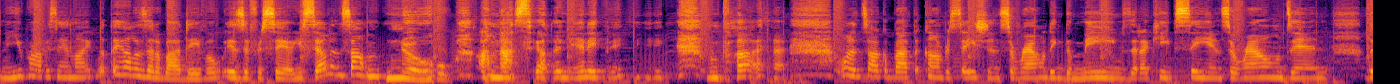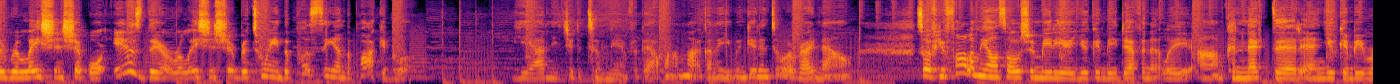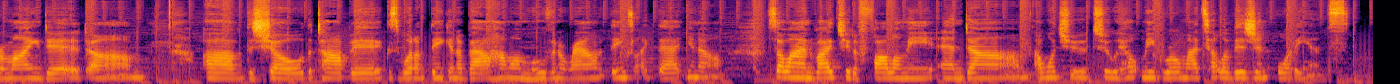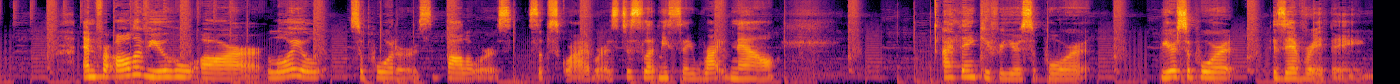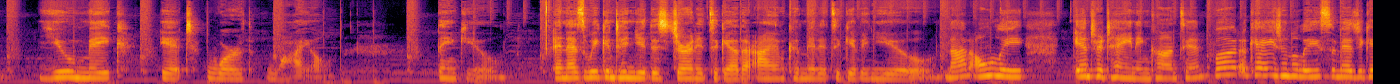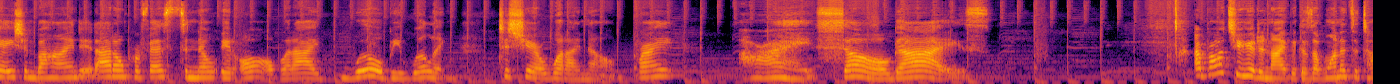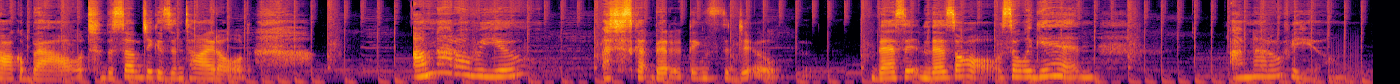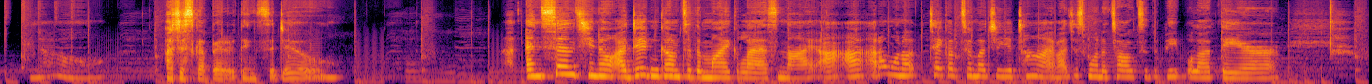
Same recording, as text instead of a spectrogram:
And you probably saying like, what the hell is that about, Diva? Is it for sale? You selling something? No, I'm not selling anything. but I want to talk about the conversation surrounding the memes that I keep seeing surrounding the relationship, or is there a relationship between the pussy and the pocketbook? Yeah, I need you to tune in for that one. I'm not going to even get into it right now. So if you follow me on social media, you can be definitely um, connected and you can be reminded um, of the show, the topics, what I'm thinking about, how I'm moving around, things like that, you know. So I invite you to follow me and um, I want you to help me grow my television audience. And for all of you who are loyal supporters, followers, subscribers, just let me say right now, I thank you for your support. Your support is everything. You make it worthwhile. Thank you. And as we continue this journey together, I am committed to giving you not only entertaining content, but occasionally some education behind it. I don't profess to know it all, but I will be willing to share what I know, right? All right. So, guys, I brought you here tonight because I wanted to talk about the subject is entitled I'm Not Over You. I just got better things to do. That's it, and that's all. So, again, I'm not over you. No, I just got better things to do. And since, you know, I didn't come to the mic last night, I, I, I don't want to take up too much of your time. I just want to talk to the people out there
